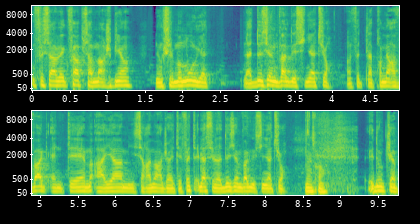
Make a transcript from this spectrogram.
on fait ça avec Fab, ça marche bien. Donc c'est le moment où il y a la deuxième vague de signatures. En fait, la première vague NTM, IAM, Ministère a déjà été faite, et là c'est la deuxième vague de signatures. D'accord. Et donc, il y a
